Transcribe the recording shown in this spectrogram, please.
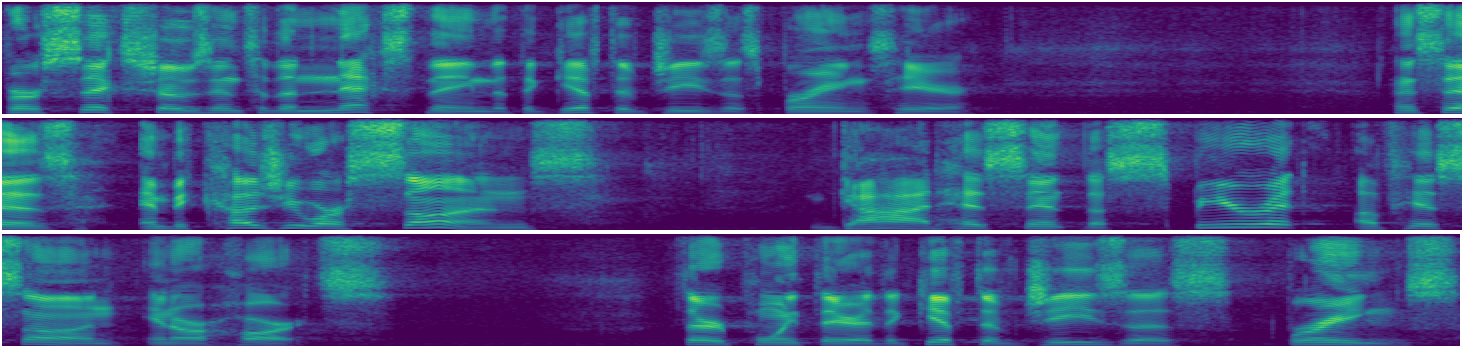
Verse 6 shows into the next thing that the gift of Jesus brings here. It says, And because you are sons, God has sent the Spirit of His Son in our hearts. Third point there the gift of Jesus brings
